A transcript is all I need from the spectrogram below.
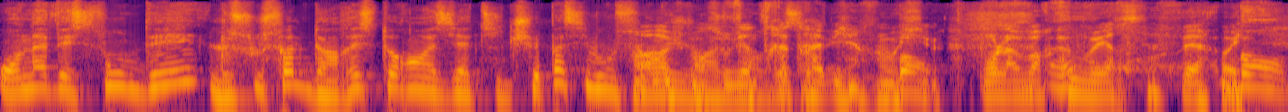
On avait sondé le sous-sol d'un restaurant asiatique. Je ne sais pas si vous vous souvenez. Oh, je m'en souviens très très bien, bon. pour l'avoir couvert, euh, cette affaire. Oui. Bon,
